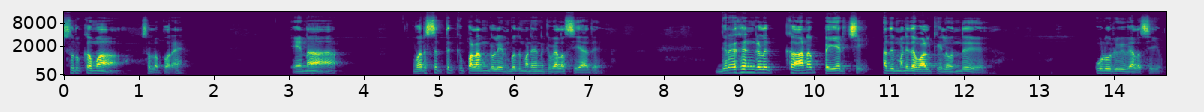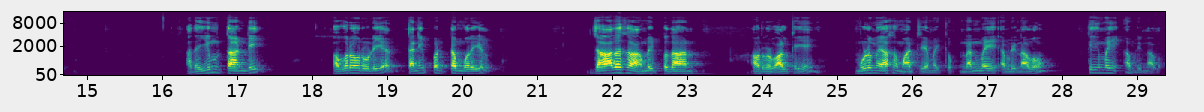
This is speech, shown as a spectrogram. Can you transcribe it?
சுருக்கமாக சொல்ல போகிறேன் ஏன்னா வருஷத்துக்கு பலன்கள் என்பது மனிதனுக்கு வேலை செய்யாது. கிரகங்களுக்கான பெயர்ச்சி அது மனித வாழ்க்கையில் வந்து ஊடுருவி வேலை செய்யும். அதையும் தாண்டி அவரவருடைய தனிப்பட்ட முறையில் ஜாதக அமைப்பு தான் அவர்கள் வாழ்க்கையை முழுமையாக மாற்றி அமைக்கும் நன்மை அப்படின்னாலும் தீமை அப்படின்னாலும்.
